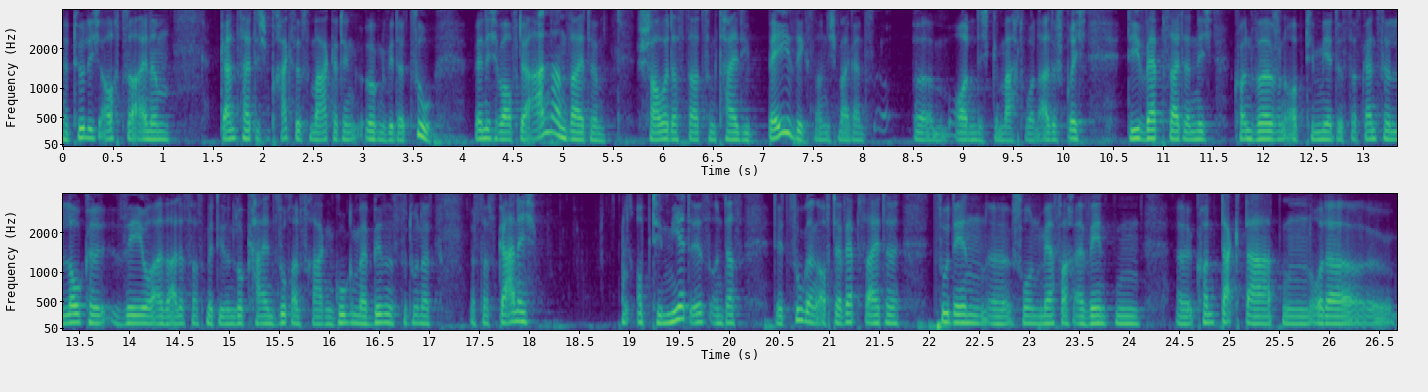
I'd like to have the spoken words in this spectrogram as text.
natürlich auch zu einem ganzheitlichen Praxismarketing irgendwie dazu. Wenn ich aber auf der anderen Seite schaue, dass da zum Teil die Basics noch nicht mal ganz ähm, ordentlich gemacht worden. Also sprich, die Webseite nicht conversion optimiert ist, das ganze Local SEO, also alles, was mit diesen lokalen Suchanfragen Google My Business zu tun hat, dass das gar nicht optimiert ist und dass der Zugang auf der Webseite zu den äh, schon mehrfach erwähnten äh, Kontaktdaten oder äh,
